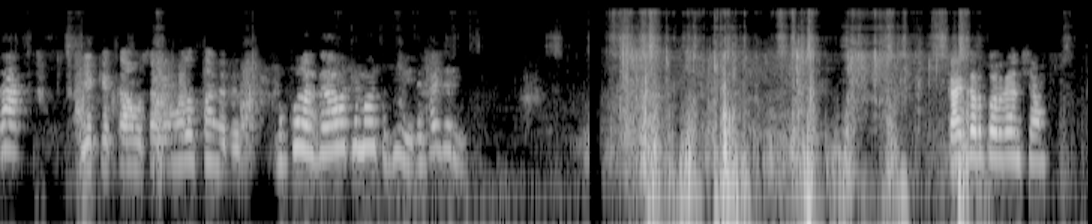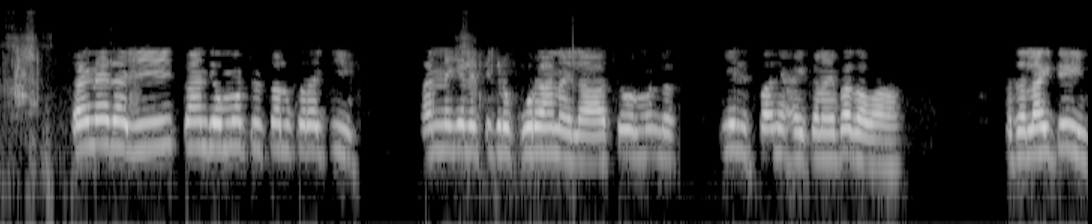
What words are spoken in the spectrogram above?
जा. एक एक काम सगळे मलाच सांगत आहेत. मग पुन्हा गावातले माणसं घेऊन येते काय झाली काय करतो रे घनश्याम? काय नाही दाजी कांदे मोटर चालू करायची. अन्न गेले तिकडे कोरा आणायला. तर म्हणलं येरीत पाणी आहे का नाही बघावा. आता लाइट येईन.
